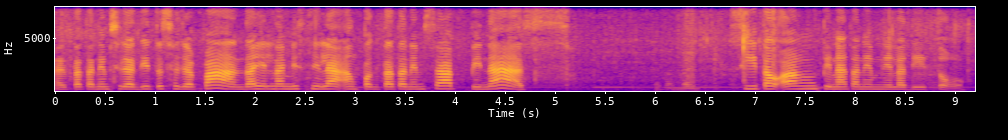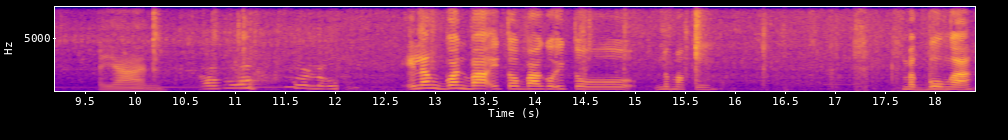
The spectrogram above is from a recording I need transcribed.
Nagtatanim sila dito sa Japan dahil na-miss nila ang pagtatanim sa Pinas. Sitaw ang tinatanim nila dito. Ayan. Ilang buwan ba ito bago ito lumaki? Magbunga.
